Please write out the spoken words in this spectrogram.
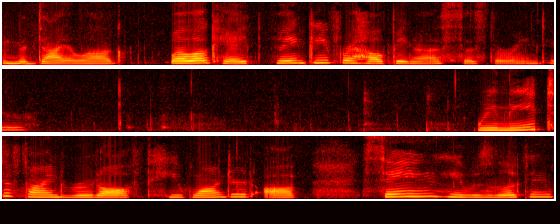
in the dialogue. Well, okay, thank you for helping us, says the reindeer. We need to find Rudolph. He wandered off, saying he was looking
